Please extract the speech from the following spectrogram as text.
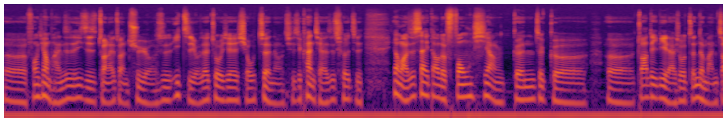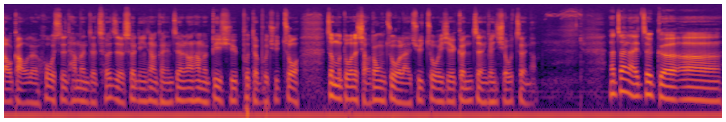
呃方向盘是一直转来转去哦，是一直有在做一些修正哦。其实看起来是车子，要么是赛道的风向跟这个呃抓地力来说真的蛮糟糕的，或是他们的车子的设定上可能真的让他们必须不得不去做这么多的小动作来去做一些更正跟修正哦。那再来这个呃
